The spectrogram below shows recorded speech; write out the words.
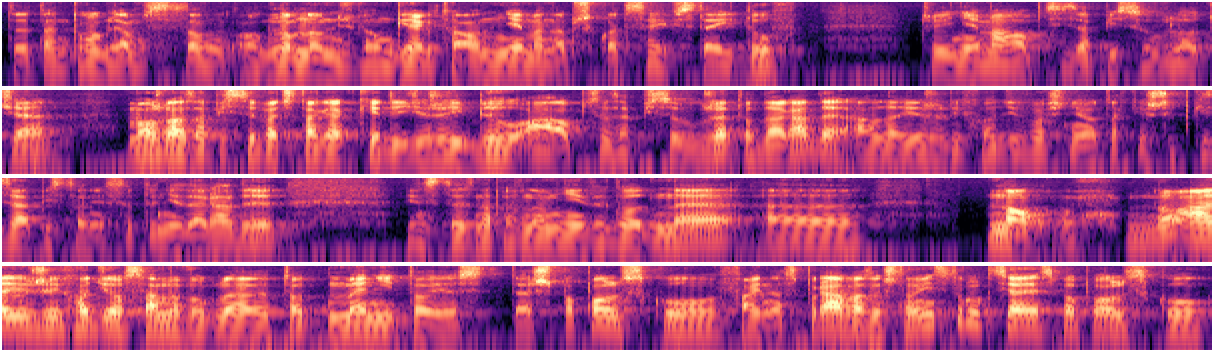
to, ten program z tą ogromną liczbą gier, to on nie ma na przykład save state'ów, czyli nie ma opcji zapisu w locie. Można zapisywać tak jak kiedyś, jeżeli była opcja zapisu w grze, to da radę, ale jeżeli chodzi właśnie o taki szybki zapis, to niestety nie da rady, więc to jest na pewno mniej wygodne. E, no, no a jeżeli chodzi o same w ogóle, to menu to jest też po polsku, fajna sprawa, zresztą instrukcja jest po polsku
